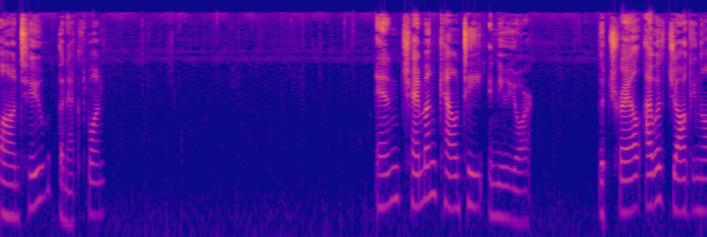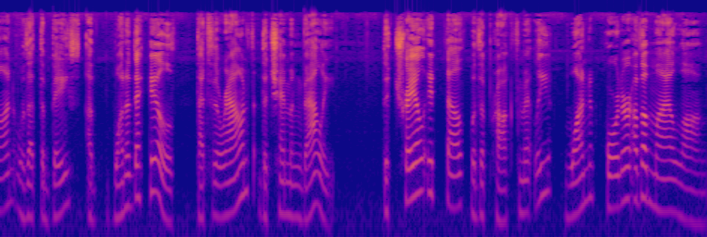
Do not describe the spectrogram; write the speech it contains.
On to the next one. In Chemung County in New York. The trail I was jogging on was at the base of one of the hills that surrounds the Chemung Valley. The trail itself was approximately one quarter of a mile long,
